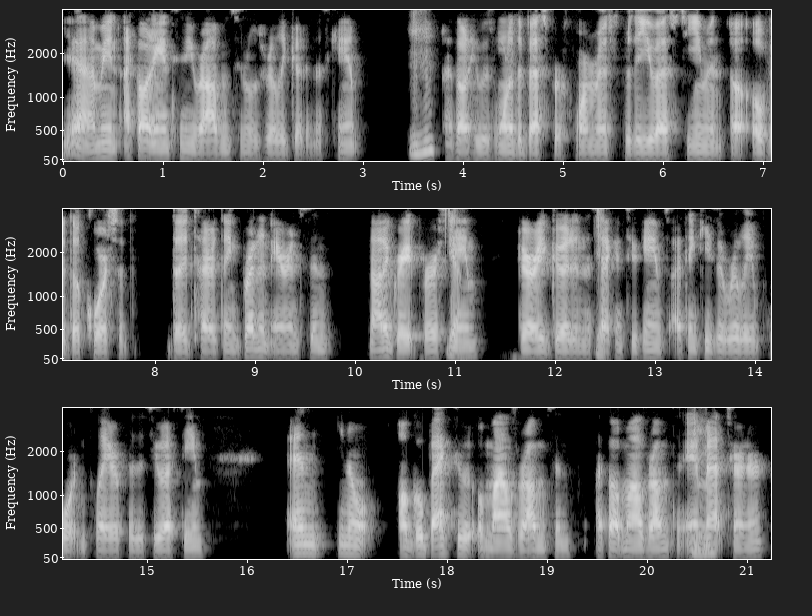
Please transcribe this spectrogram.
Yeah. I mean, I thought Anthony Robinson was really good in this camp. Mm-hmm. I thought he was one of the best performers for the U.S. team and uh, over the course of the entire thing. Brenden Aaronson, not a great first Yeah. game, very good in the Yeah. second two games. I think he's a really important player for this U.S. team. And you know, I'll go back to uh, Miles Robinson. I thought Miles Robinson and Mhm. Matt Turner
